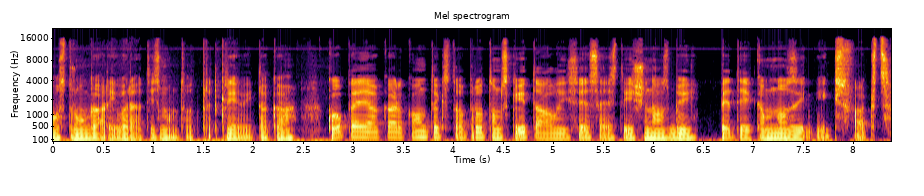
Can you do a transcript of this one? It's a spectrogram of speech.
Austrungārija varētu izmantot pret Krieviju. Tā kā kopējā kara kontekstā, protams, ka Itālijas iesaistīšanās bija pietiekami nozīmīgs fakts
